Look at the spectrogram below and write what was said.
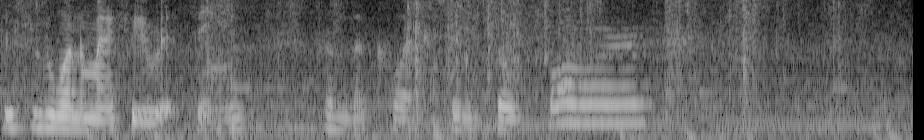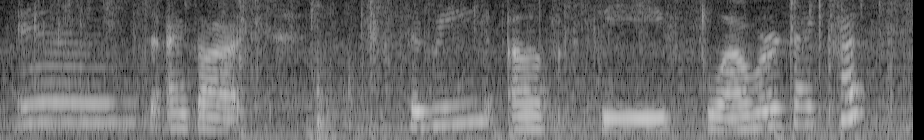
This is one of my favorite things from the collection so far. And I got three of the flower die cuts.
